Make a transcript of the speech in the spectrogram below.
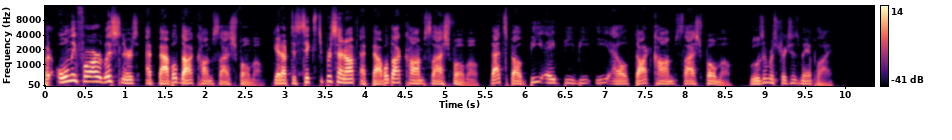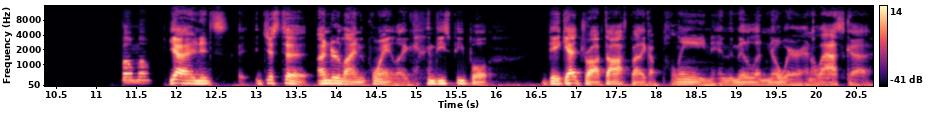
but only for our listeners at babbel.com slash FOMO. Get up to 60% off at babbel.com slash FOMO. That's spelled B-A-B-B-E-L dot com slash FOMO. Rules and restrictions may apply. FOMO. Yeah, and it's just to underline the point, like these people, they get dropped off by like a plane in the middle of nowhere in Alaska.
